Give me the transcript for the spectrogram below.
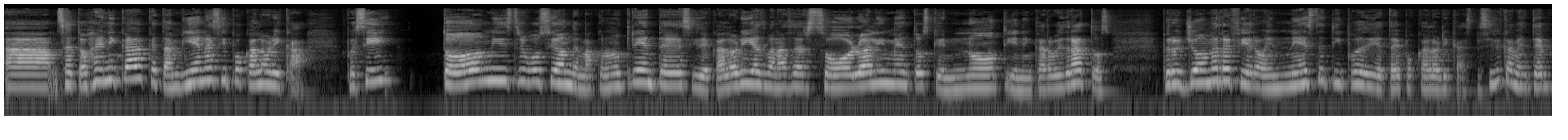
ah, cetogénica que también es hipocalórica, pues sí, toda mi distribución de macronutrientes y de calorías van a ser solo alimentos que no tienen carbohidratos. Pero yo me refiero en este tipo de dieta hipocalórica específicamente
